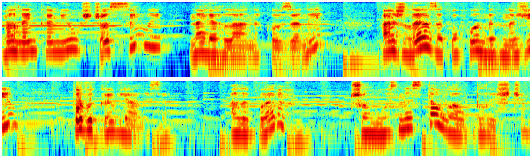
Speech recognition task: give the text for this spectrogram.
Маленька м'ю щосили налягла на ковзани, аж леза кухонних ножів повикривлялися, але берег чомусь не ставав ближчим.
